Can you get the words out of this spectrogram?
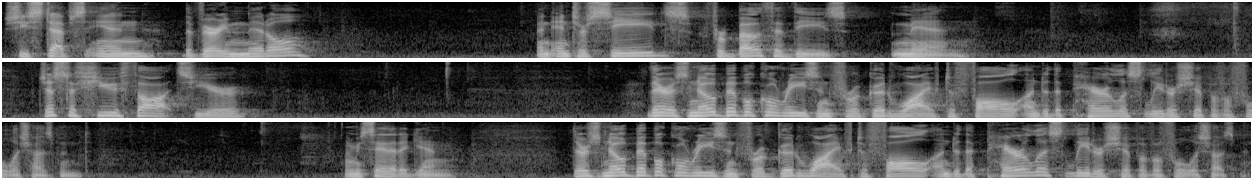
She steps in the very middle and intercedes for both of these men. Just a few thoughts here. There is no biblical reason for a good wife to fall under the perilous leadership of a foolish husband. Let me say that again. There's no biblical reason for a good wife to fall under the perilous leadership of a foolish husband.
